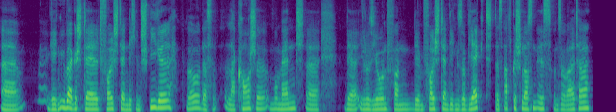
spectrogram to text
äh, gegenübergestellt, vollständig im Spiegel, so das Lacanische Moment äh, der Illusion von dem vollständigen Subjekt, das abgeschlossen ist und so weiter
